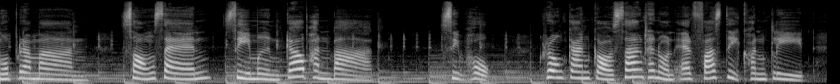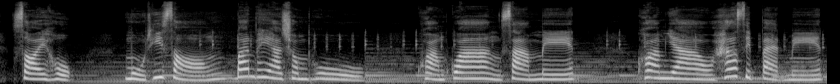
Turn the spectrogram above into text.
งบประมาณ 49,000 บาท 16. โโครงการก่อสร้างถนนแอดฟาสติกคอนกรีต ซอย 6 หมู่ที่ 2 บ้านพญาชมพู ความกว้าง 3 เมตร ความยาว 58 เมตร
